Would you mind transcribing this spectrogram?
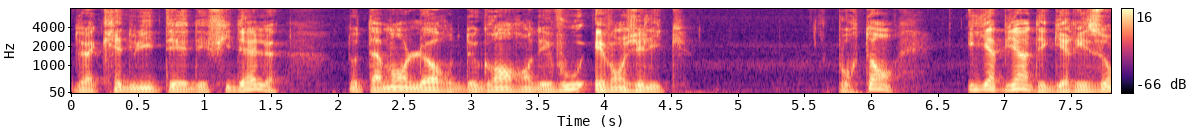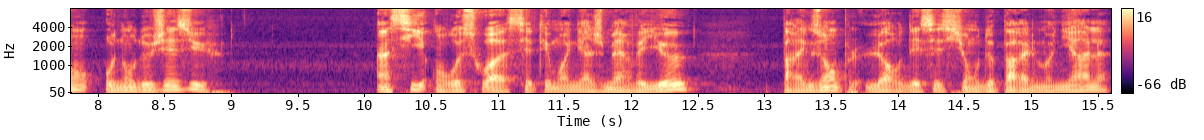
de la crédulité des fidèles, notamment lors de grands rendez-vous évangéliques. Pourtant, il y a bien des guérisons au nom de Jésus. Ainsi, on reçoit ces témoignages merveilleux, par exemple lors des sessions de parelmonial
